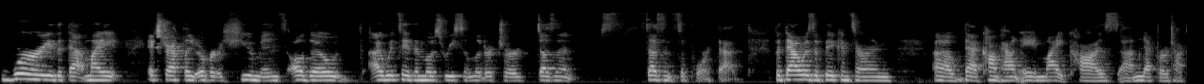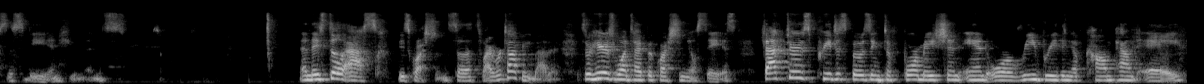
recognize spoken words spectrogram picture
worry that that might extrapolate over to humans. Although I would say the most recent literature doesn't doesn't support that, but that was a big concern uh, that compound A might cause um, nephrotoxicity in humans. And they still ask these questions, so that's why we're talking about it. So here's one type of question you'll see is factors predisposing to formation and or rebreathing of compound A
